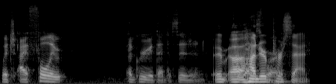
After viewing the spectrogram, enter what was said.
which I fully agree with that decision. A hundred percent.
